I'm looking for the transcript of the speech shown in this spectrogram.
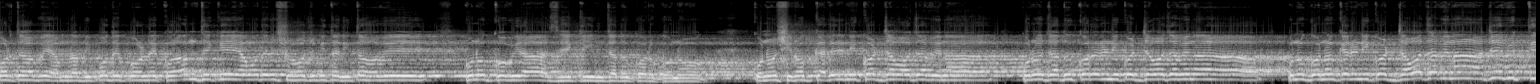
করতে হবে। আমরা বিপদে পড়লে কোরআন থেকে আমাদের সহযোগিতা নিতে হবে। কোনো কবিরাজ হেকিম জাদুকর, গণক, কোনো শিরককারীর নিকট যাওয়া যাবে না, কোনো জাদুকরের নিকট যাওয়া যাবে না, কোনো গণকের নিকট যাওয়া যাবে না। যে ব্যক্তি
